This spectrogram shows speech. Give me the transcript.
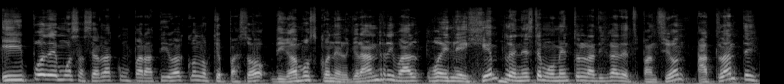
Y podemos hacer la comparativa con lo que pasó, digamos, con el gran rival o el ejemplo en este momento en la liga de expansión, Atlante.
